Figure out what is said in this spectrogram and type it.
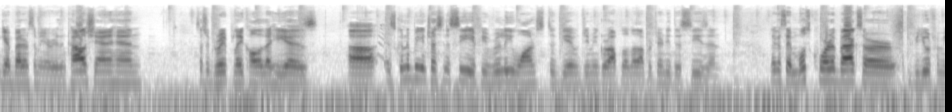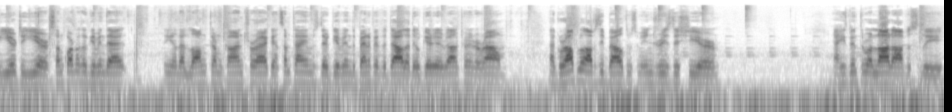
get better in some areas. And Kyle Shanahan, such a great play caller that he is, uh, it's going to be interesting to see if he really wants to give Jimmy Garoppolo another opportunity this season like I said, most quarterbacks are viewed from year to year. Some quarterbacks are given that, you know, that long-term contract, and sometimes they're given the benefit of the doubt that they'll get it around, turn it around. Now, Garoppolo obviously battled through some injuries this year, and he's been through a lot, obviously.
